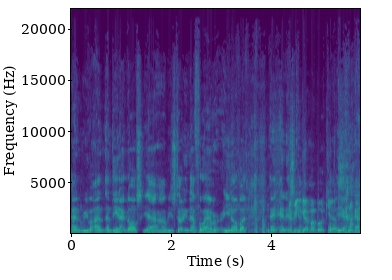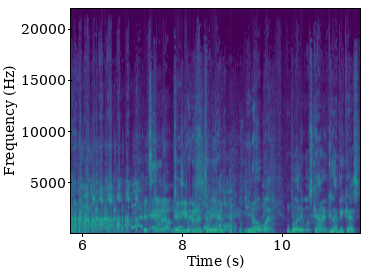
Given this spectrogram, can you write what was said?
And, Revi- and and Dinah goes, "Yeah, I'll be studying that forever," you know. But and, and it's Have you got my book yet? yeah, It's coming out in two it's years. coming up two years, you know. But but it was kind of good because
